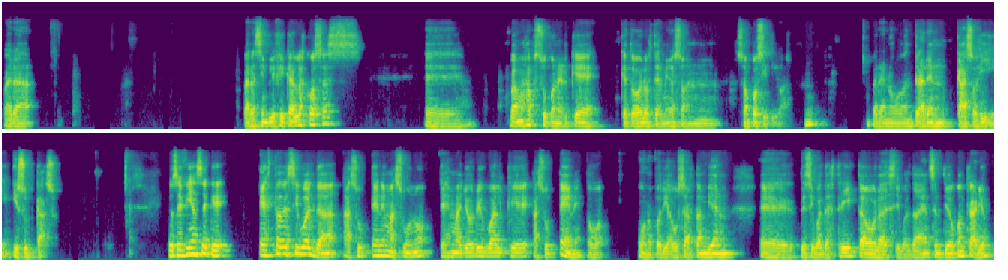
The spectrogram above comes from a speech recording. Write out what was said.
para, para simplificar las cosas, eh, vamos a suponer que, que, todos los términos son, son positivos, para no entrar en casos y, y subcasos. Entonces, fíjense que esta desigualdad a sub n más 1 es mayor o igual que a sub n, o uno podría usar también eh, desigualdad estricta o la desigualdad en sentido contrario.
